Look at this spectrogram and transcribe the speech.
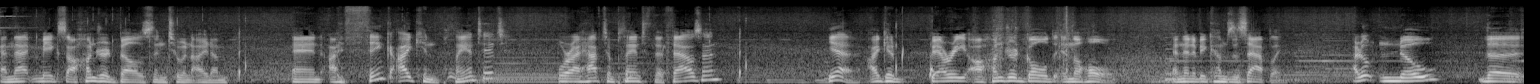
and that makes a hundred bells into an item. And I think I can plant it or I have to plant the thousand. Yeah, I could bury a hundred gold in the hole and then it becomes a sapling. I don't know the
